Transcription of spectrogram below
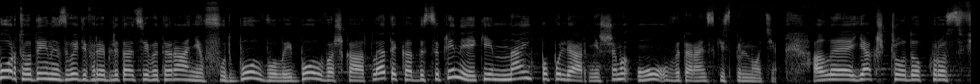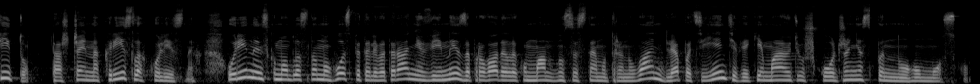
Спорт один із видів реабілітації ветеранів. Футбол, волейбол, важка атлетика дисципліни, які найпопулярнішими у ветеранській спільноті. Але як щодо кросфіту та ще й на кріслах колісних, у Рівненському обласному госпіталі ветеранів війни запровадили командну систему тренувань для пацієнтів, які мають ушкодження спинного мозку.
